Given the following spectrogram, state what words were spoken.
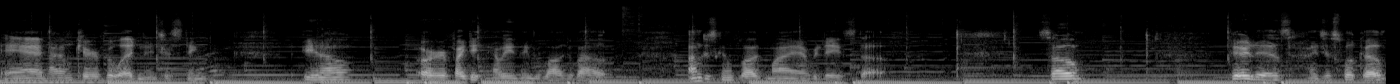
And I don't care if it wasn't interesting, you know, or if I didn't have anything to vlog about. I'm just going to vlog my everyday stuff. So, here it is. I just woke up.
